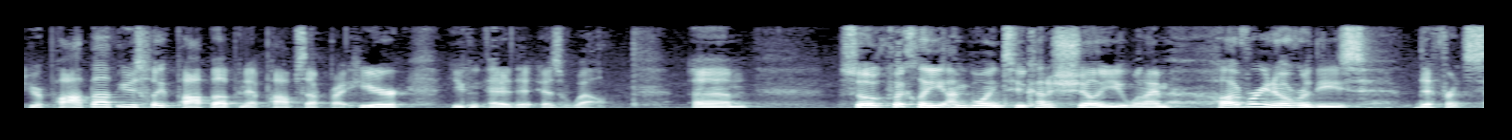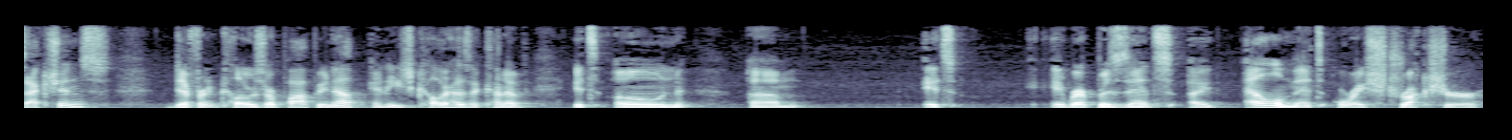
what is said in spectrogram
your pop up, you just click pop up and it pops up right here. You can edit it as well. Um, so quickly, I'm going to kind of show you when I'm hovering over these different sections, different colors are popping up, and each color has a kind of its own, um, its it represents an element or a structure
